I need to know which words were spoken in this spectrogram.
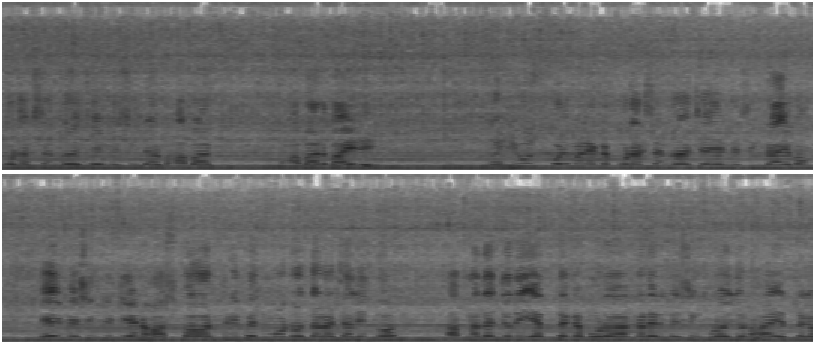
প্রোডাকশান রয়েছে এই মেশিনটার ভাবার ভাবার বাইরে। হিউজ পরিমাণে একটা প্রোডাকশান রয়েছে এই মেশিনটা এবং এই মেশিনটি ten horsepower three phase motor দ্বারা চালিত। আপনাদের যদি এর থেকে বড় আকারের মেশিন প্রয়োজন হয়, এর থেকে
